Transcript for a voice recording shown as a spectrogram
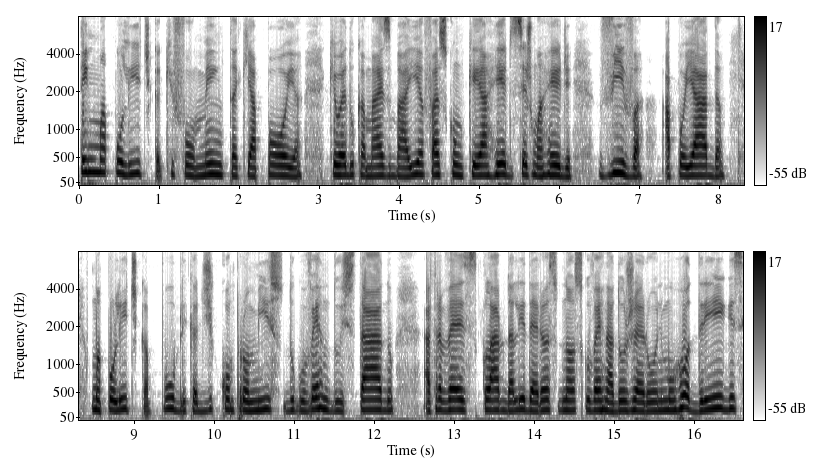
tem uma política que fomenta, que apoia, que o Educa Mais Bahia faz com que a rede seja uma rede viva, apoiada uma política pública de compromisso do governo do estado, através, claro, da liderança do nosso governador Jerônimo Rodrigues,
